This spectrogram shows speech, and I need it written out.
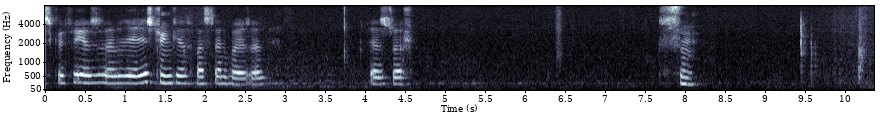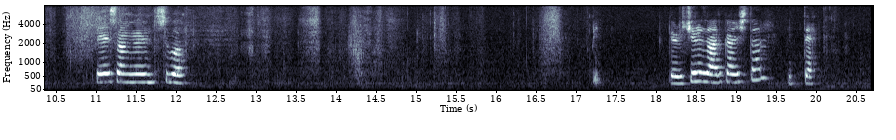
Biraz kötü yazabiliriz çünkü pasları boyadı. Biraz zor. Sun. Ve son görüntüsü bu. Görüşürüz arkadaşlar. Bitti.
